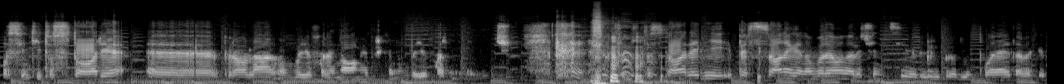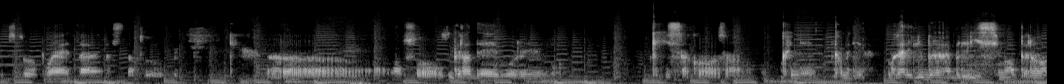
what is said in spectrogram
ho sentito storie, eh, però là non voglio fare nomi perché non voglio farmi nemici. ho sentito storie di persone che non volevano recensire il libro di un poeta perché questo poeta era stato, uh, non so, sgradevole chissà cosa. Quindi, come dire, magari il libro era bellissimo, però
